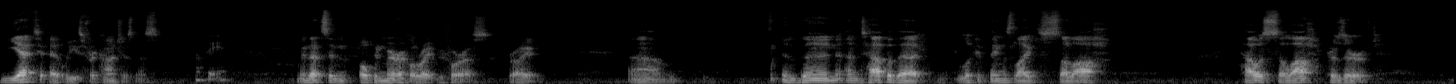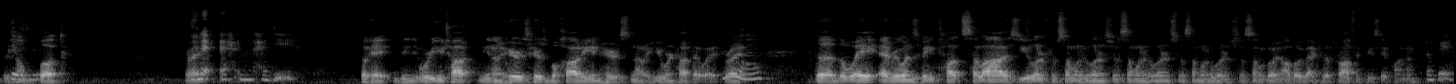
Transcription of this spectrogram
yet, at least, for consciousness. Okay. I mean, that's an open miracle right before us, right? Um, and then on top of that, look at things like Salah. How is Salah preserved? There's no book, right? in hadith? Okay, did, were you taught? You know, here's here's Bukhari, and here's no, you weren't taught that way, right? No. The the way everyone's being taught Salah is you learn from someone who learns from someone who learns from someone who learns from someone, going all the way back to the Prophet peace be upon him. Okay.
